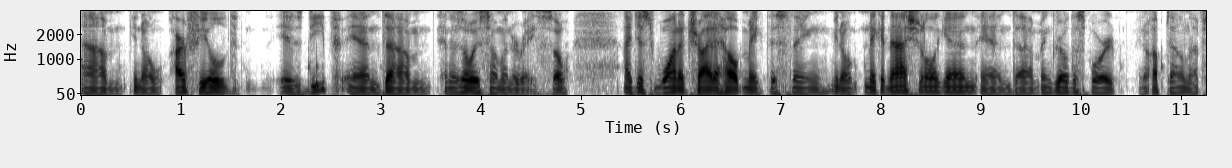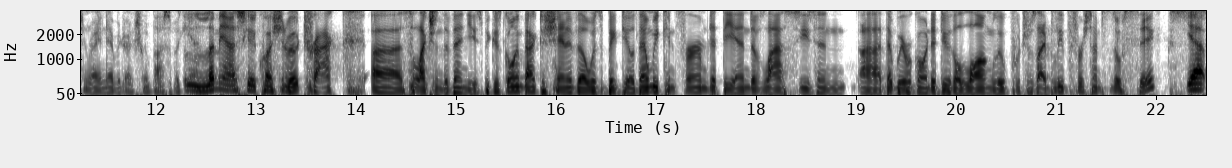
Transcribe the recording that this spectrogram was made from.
um, you know, our field is deep and um, and there's always someone to race. So I just want to try to help make this thing, you know, make it national again and um, and grow the sport, you know, up, down, left, and right in every direction we possibly can. Let me ask you a question about track uh, selection, the venues, because going back to Shannonville was a big deal. Then we confirmed at the end of last season uh, that we were going to do the long loop, which was, I believe, the first time since 06. Yep.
